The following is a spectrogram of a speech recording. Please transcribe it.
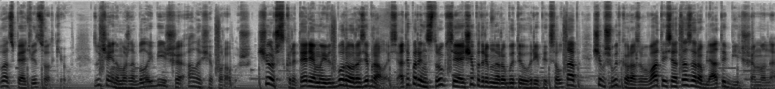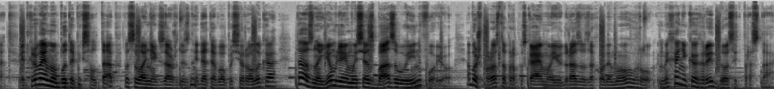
25%. Звичайно, можна було й більше, але що поробиш. Що ж з критеріями відбору розібрались, а тепер інструкція, що потрібно робити у грі PixelTab, щоб швидко розвиватися та заробляти більше монет. Відкриваємо бота PixelTab, посилання, як завжди, знайдете в описі ролика, та ознайомлюємося з базовою інфою, або ж просто пропускаємо і одразу заходимо у гру. Механіка гри досить проста.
